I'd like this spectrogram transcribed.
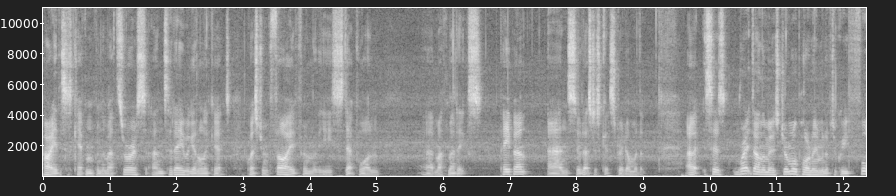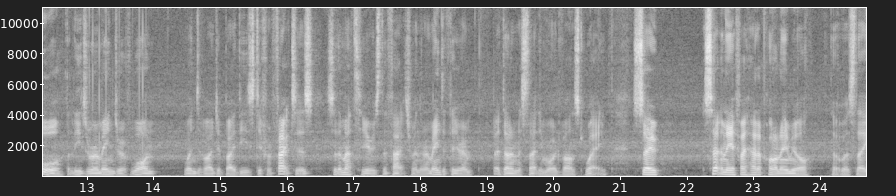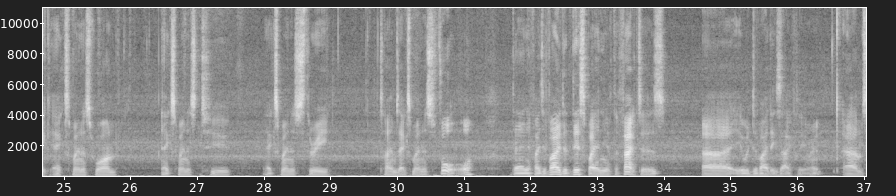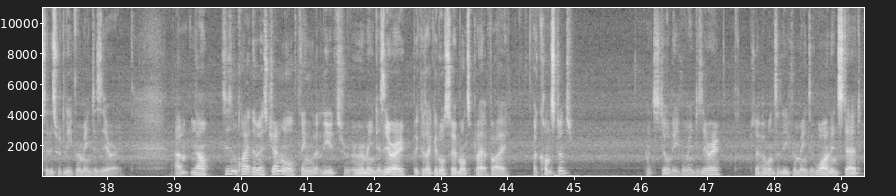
Hi, this is Kevin from the Mathsaurus, and today we're going to look at question 5 from the Step 1 uh, Mathematics paper, and so let's just get straight on with it. Uh, it says, write down the most general polynomial of degree 4 that leaves a remainder of 1 when divided by these different factors, so the math here is the factor and the remainder theorem, but done in a slightly more advanced way. So, certainly if I had a polynomial that was like x minus 1, x minus 2, x minus 3, times x minus 4, then if I divided this by any of the factors, uh, it would divide exactly, right? Um, so this would leave remainder 0. Um, now, this isn't quite the most general thing that leaves remainder 0, because I could also multiply it by a constant, and still leave remainder 0. So if I want to leave remainder 1 instead,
